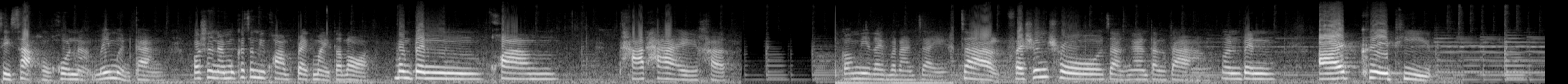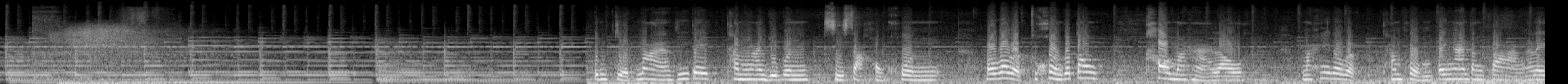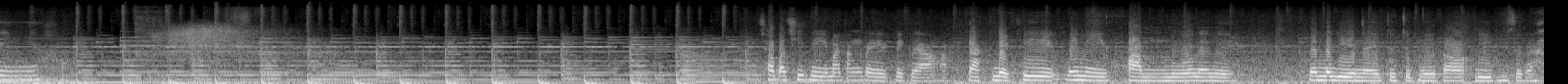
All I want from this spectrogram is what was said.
ศีรษะของคนอะไม่เหมือนกัน เพราะฉะนั้นมันก็จะมีความแปลกใหม่ตลอด มันเป็นความท้าทายค่ะ ก็มีแรงบันดาลใจ จากแฟชั่นโชว์จากงานต่างๆ มันเป็นอาร์ตครีเอทีฟเป็นเกียรติมากที่ได้ทำงานอยู่บนศีรษะของคน เพราะว่าแบบทุกคนก็ต้องเข้ามาหาเรา มาให้เราแบบ ทำผมไปงานต่างๆ อะไรอย่างเงี้ยค่ะชอบอาชีพนี้มาตั้งแต่เด็กแล้วค่ะ จากเด็กที่ไม่มีความรู้อะไรเลยได้มายืนในจุดๆนี้ก็ดีที่สุดแล้ว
